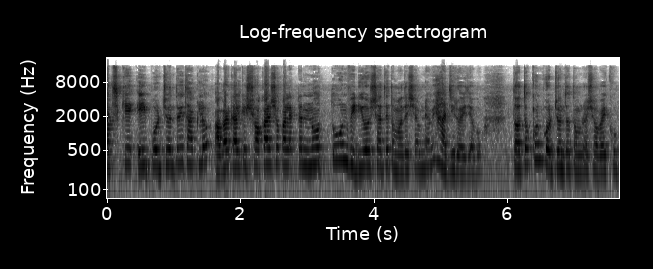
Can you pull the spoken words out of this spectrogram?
আজকে এই পর্যন্তই থাকল। আবার কালকে সকাল সকাল একটা নতুন ভিডিওর সাথে তোমাদের সামনে আমি হাজির হয়ে যাব। ততক্ষণ পর্যন্ত তোমরা সবাই খুব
